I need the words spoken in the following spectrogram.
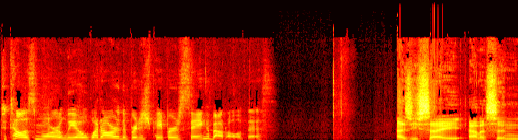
to tell us more. Leo, what are the British papers saying about all of this? As you say, Alison,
